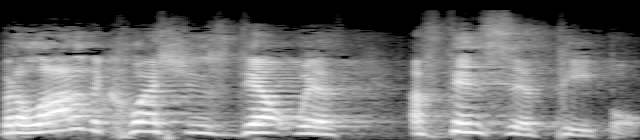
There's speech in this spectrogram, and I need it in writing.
But a lot of the questions dealt with offensive people.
